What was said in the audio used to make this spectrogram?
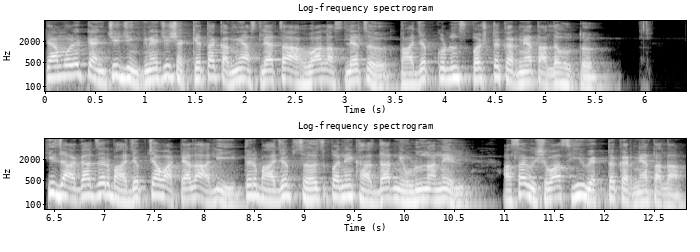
त्यामुळे त्यांची जिंकण्याची शक्यता कमी असल्याचा अहवाल असल्याचं भाजपकडून स्पष्ट करण्यात आलं होतं. ही जागा जर भाजपच्या वाट्याला आली तर भाजप सहजपणे खासदार निवडून आणेल असा विश्वासही व्यक्त करण्यात आला.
